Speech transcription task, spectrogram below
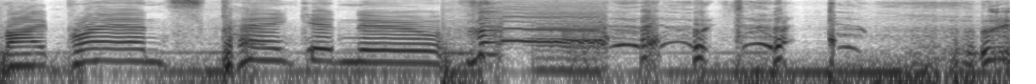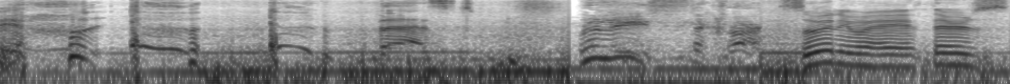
my brand spanking new vest. Release the Kraken! So anyway, if there's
